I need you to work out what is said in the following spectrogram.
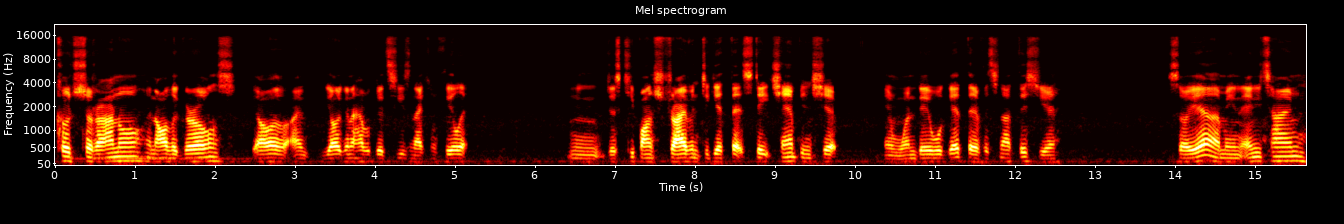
Coach Serrano, and all the girls. y'all, I, y'all are gonna have a good season. I can feel it. And just keep on striving to get that state championship, and one day we'll get there if it's not this year. So yeah, I mean, anytime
